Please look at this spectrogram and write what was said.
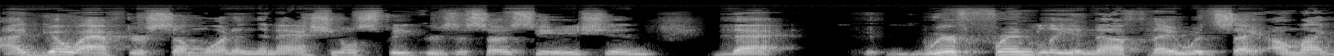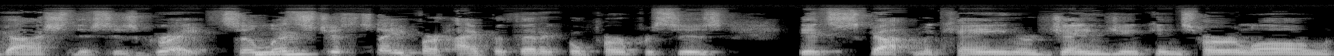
I'd go after someone in the National Speakers Association that we're friendly enough they would say, oh my gosh, this is great. So mm-hmm. let's just say for hypothetical purposes, it's Scott McKain or Jane Jenkins Herlong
